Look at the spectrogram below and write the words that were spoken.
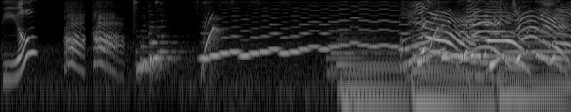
Deal? Yeah, we did it!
